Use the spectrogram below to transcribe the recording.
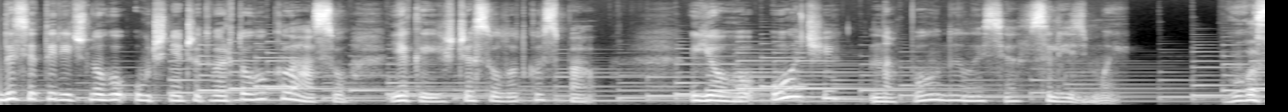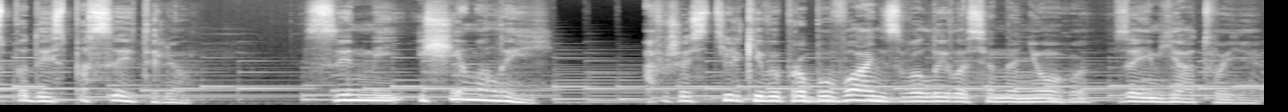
десятирічного учня четвертого класу, який ще солодко спав, його очі наповнилися слізьми. Господи Спасителю, син мій іще малий, а вже стільки випробувань звалилося на нього за ім'я Твоє.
